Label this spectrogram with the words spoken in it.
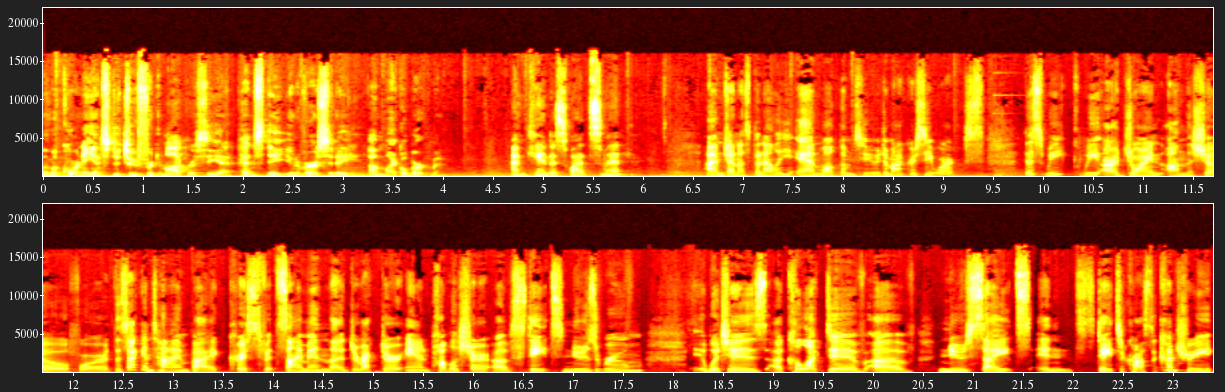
the McCourtney Institute for Democracy at Penn State University, I'm Michael Berkman. I'm Candis Watts Smith. I'm Jenna Spinelli, and welcome to Democracy Works. This week, we are joined on the show for the second time by Chris Fitzsimon, the director and publisher of States Newsroom, which is a collective of news sites in states across the country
